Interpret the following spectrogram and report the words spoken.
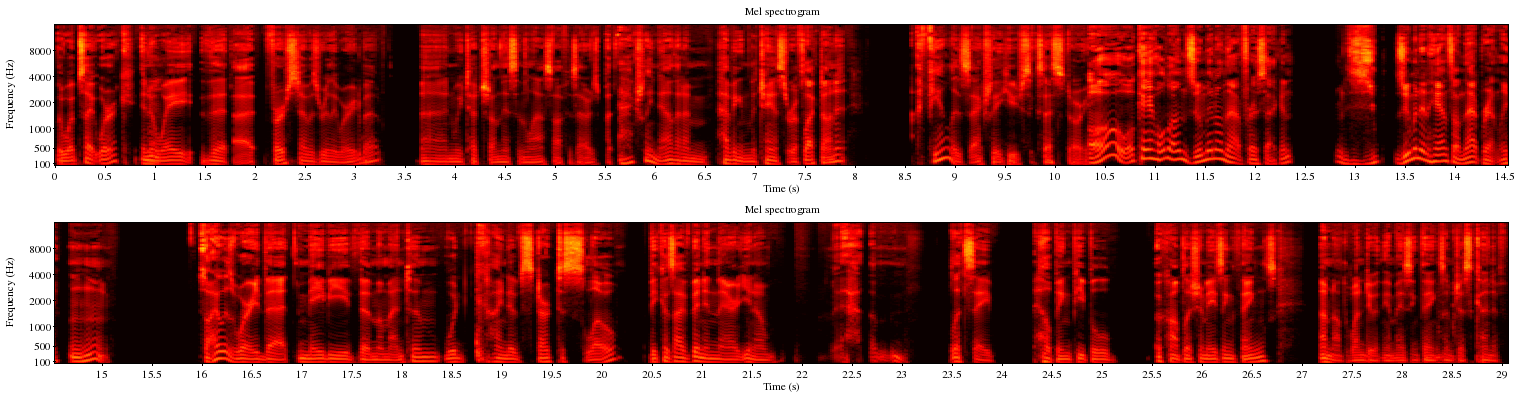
the website work in a Mm. way that at first I was really worried about. And we touched on this in the last office hours. But actually, now that I'm having the chance to reflect on it, I feel it's actually a huge success story. Oh, okay. Hold on. Zoom in on that for a second. Zoom, zoom in and hands on that, Brentley. hmm So I was worried that maybe the momentum would kind of start to slow because I've been in there, you know, let's say helping people accomplish amazing things. I'm not the one doing the amazing things. I'm just kind of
